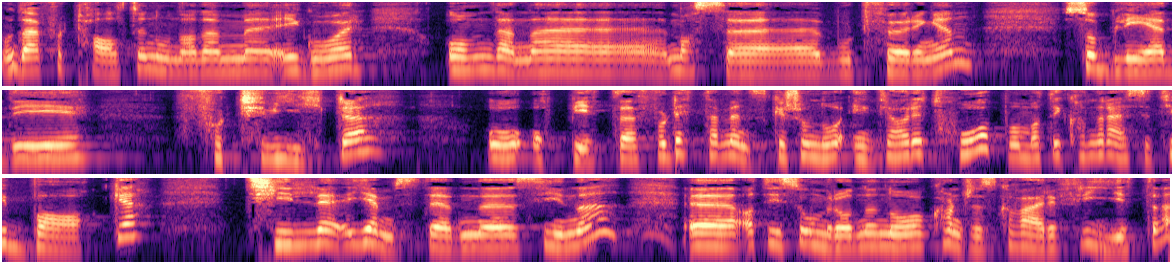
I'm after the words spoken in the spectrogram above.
og Der fortalte noen av dem i går om denne massebortføringen. Så ble de fortvilte og oppgitte. For dette er mennesker som nå egentlig har et håp om at de kan reise tilbake til hjemstedene sine. Eh, at disse områdene nå kanskje skal være frigitte.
